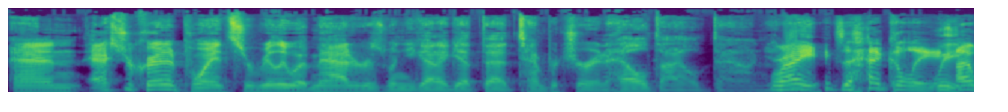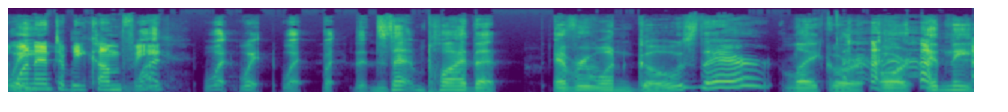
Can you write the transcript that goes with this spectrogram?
And extra credit points are really what matters when you got to get that temperature in hell dialed down. you know? Right, exactly. Wait, I wait. want it to be comfy. What? What? Wait, what? What? Does that imply that everyone goes there? Like, or or in the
